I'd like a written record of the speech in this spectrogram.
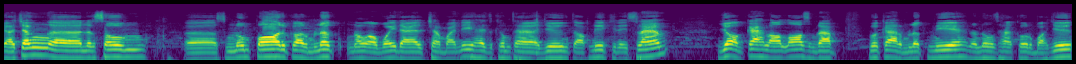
យ៉ាអញ្ចឹងនឹងសូមសំណុំពរឬក៏រំលឹកនៅអ្វីដែលចាំបាច់នេះហើយសង្ឃឹមថាយើងទាំងអស់គ្នាជាអ៊ីស្លាមយកឱកាសល្អៗសម្រាប់ធ្វើការរំលឹកគ្នានៅក្នុងសហគមន៍របស់យើង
